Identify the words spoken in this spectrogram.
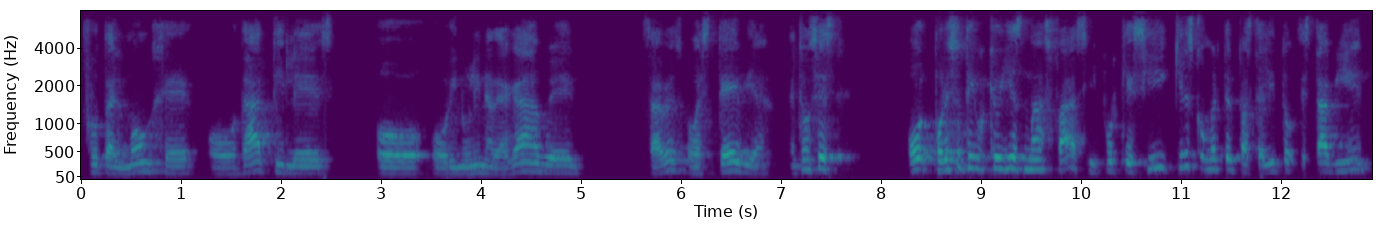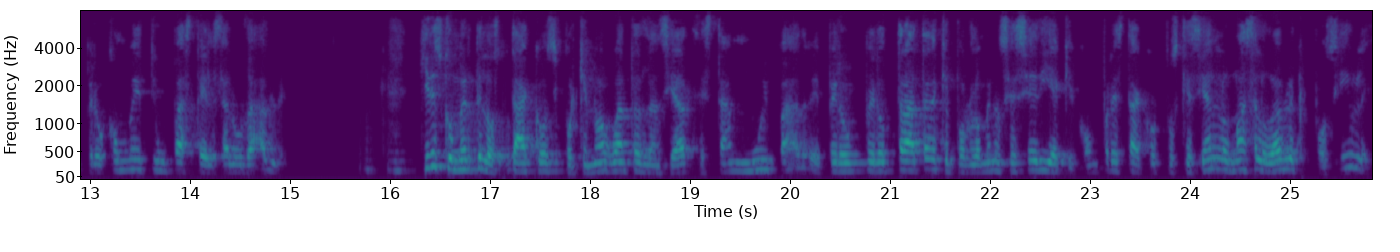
fruta del monje o dátiles o, o inulina de agave, ¿sabes? O stevia. Entonces, o- por eso te digo que hoy es más fácil, porque si quieres comerte el pastelito, está bien, pero cómete un pastel saludable. Quieres comerte los tacos porque no aguantas la ansiedad, está muy padre, pero, pero trata de que por lo menos ese día que compres tacos, pues que sean lo más saludable que posible,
